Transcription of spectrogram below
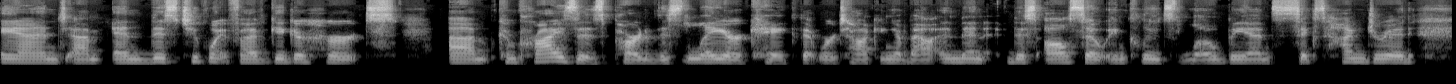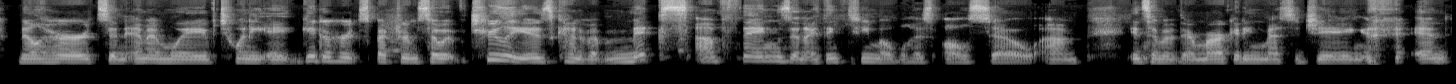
and um, and this 2.5 gigahertz um, comprises part of this layer cake that we're talking about. And then this also includes low band 600 millihertz and MM wave 28 gigahertz spectrum. So it truly is kind of a mix of things. And I think T Mobile has also, um, in some of their marketing messaging and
